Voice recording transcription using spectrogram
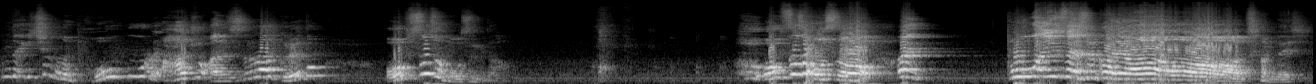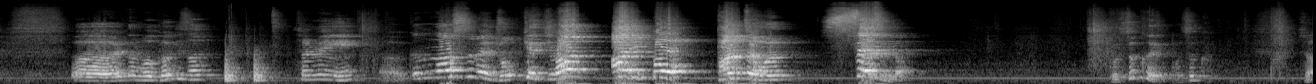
근데 이 친구는 보구를 아주 안 쓸라 그래도 없어서 못 씁니다. 없어서 못 써. 아니 보고가 있어야 쓸 거 아니야. 어, 참네. 씨. 어, 일단 뭐 거기서 설명이 어, 끝났으면 좋겠지만 아직도 단점은 셌습니다. 버서크예요, 버서크. 자,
